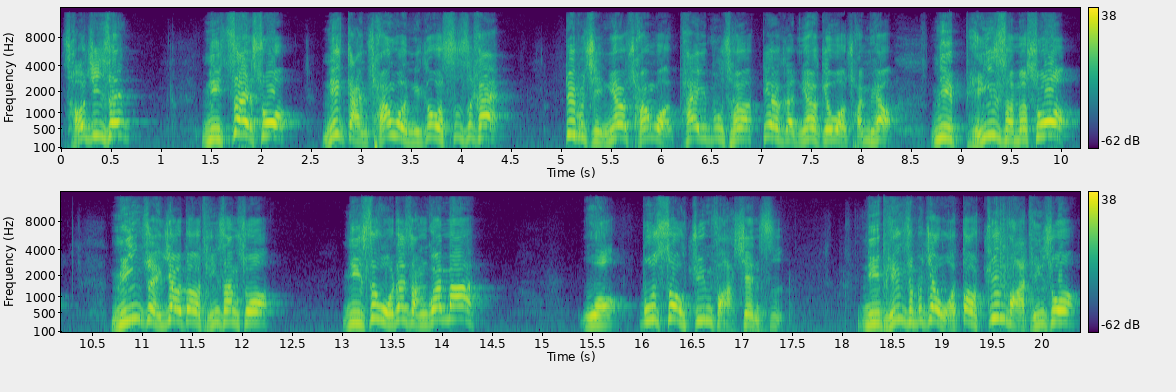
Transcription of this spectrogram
曹金生，你再说，你敢传我，你给我试试看。对不起，你要传我拍一部车。第二个，你要给我传票。你凭什么说？抿嘴要到庭上说，你是我的长官吗？我不受军法限制，你凭什么叫我到军法庭说？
